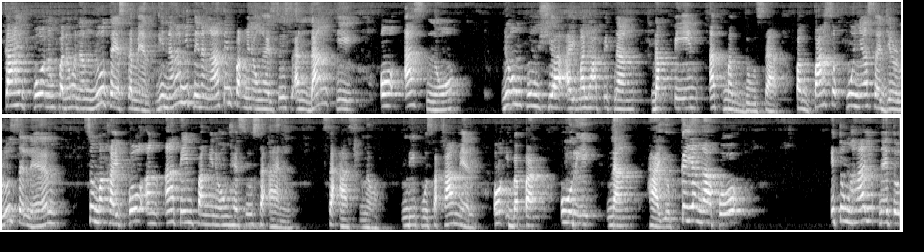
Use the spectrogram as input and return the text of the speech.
kahit po nung panahon ng New Testament, ginamit din ng ating Panginoong Jesus ang donkey o asno noong pong siya ay malapit ng dakpin at magdusa. Pagpasok po niya sa Jerusalem, sumakay po ang ating Panginoong Jesus saan? Sa asno. Hindi po sa camel o iba pa uri ng hayop. Kaya nga po, itong hayop na ito,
